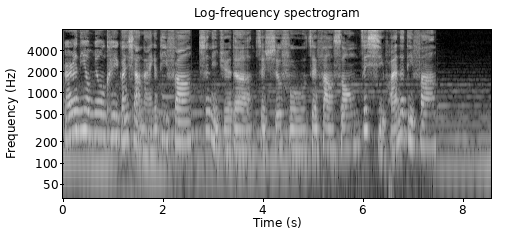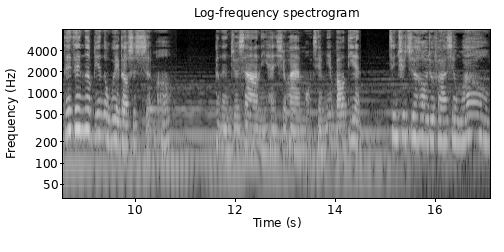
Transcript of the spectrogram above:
而你有没有可以观想哪一个地方是你觉得最舒服、最放松、最喜欢的地方？待在那边的味道是什么？可能就像你很喜欢某间面包店，进去之后就发现，哇哦，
